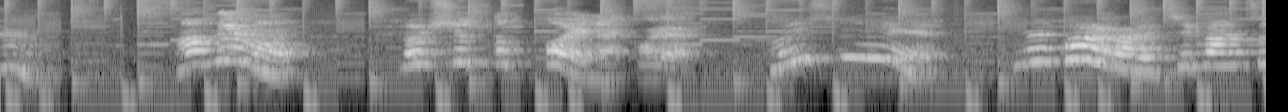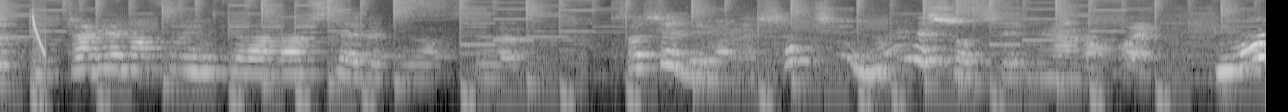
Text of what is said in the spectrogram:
うんあでもロイシュットっぽいねこれ。美味しい。ねこれが一番ちょっとイタリアの雰囲気が出してる気がする。ソーセージもねそっちになんでソーセージなの？これ。日本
